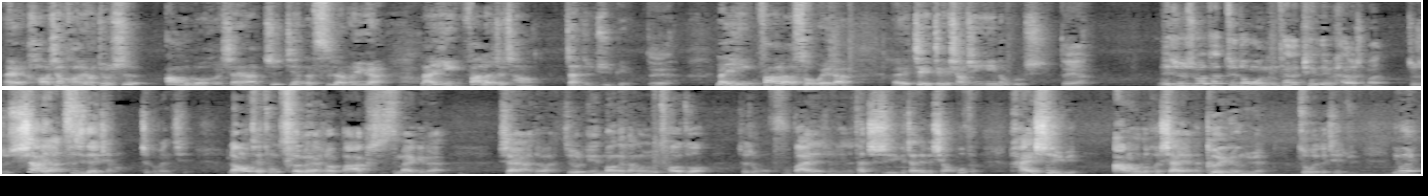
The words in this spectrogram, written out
哎，好像好像就是阿姆罗和夏亚之间的私人恩怨，来引发了这场战争巨变，对，来引发了所谓的，呃，这这个小行星的故事，对呀，也就是说，他最终我能在片子里面看到什么，就是夏亚自己在讲这个问题，然后再从侧面来说，把阿克西斯卖给了。夏亚对吧？就联邦在当中有操作，这种腐败的这种，它只是一个占了一个小部分，还是与阿姆罗和夏亚的个人恩怨作为一个结局。因为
